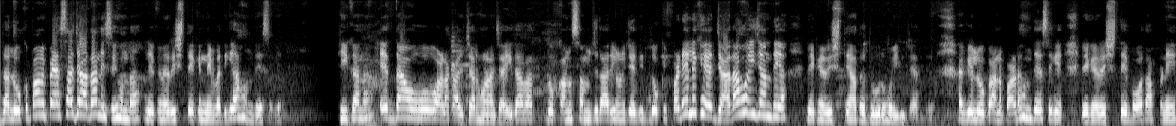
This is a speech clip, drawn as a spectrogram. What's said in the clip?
ਦਾ ਲੋਕ ਭਾਵੇਂ ਪੈਸਾ ਜ਼ਿਆਦਾ ਨਹੀਂ ਸੀ ਹੁੰਦਾ, ਲੇਕਿਨ ਰਿਸ਼ਤੇ ਕਿੰਨੇ ਵਧੀਆ ਹੁੰਦੇ ਸੀਗੇ। ਠੀਕ ਆ ਨਾ? ਇਦਾਂ ਉਹ ਵਾਲਾ ਕਲਚਰ ਹੋਣਾ ਚਾਹੀਦਾ ਵਾ। ਲੋਕਾਂ ਨੂੰ ਸਮਝਦਾਰੀ ਹੋਣੀ ਚਾਹੀਦੀ। ਲੋਕੀ ਪੜ੍ਹੇ ਲਿਖੇ ਜ਼ਿਆਦਾ ਹੋਈ ਜਾਂਦੇ ਆ, ਲੇਕਿਨ ਰਿਸ਼ਤਿਆਂ ਤੋਂ ਦੂਰ ਹੋਈ ਜਾਂਦੇ। ਅੱਗੇ ਲੋਕ ਅਨਪੜ੍ਹ ਹੁੰਦੇ ਸੀਗੇ, ਲੇਕਿਨ ਰਿਸ਼ਤੇ ਬਹੁਤ ਆਪਣੇ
